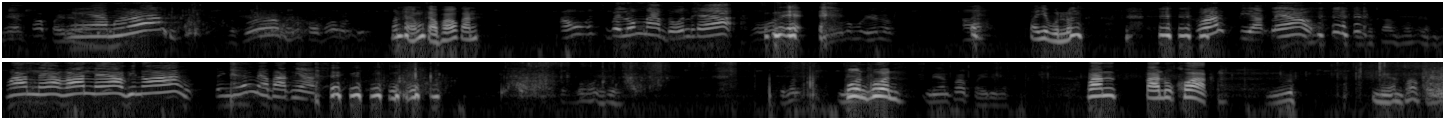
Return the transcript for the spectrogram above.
แม่พาไปเด้แม่อเมืองเออไม่เขาพ่อมันถึงกับเผากัน เอาสิไปลงน้ำโดนแท้ เนี่ย ลงเองอะ เอา มาอยู่บุญลุงเฮ้ยเปียกแล้วสร้างผมเองวานแล้ววานแล้วพี่น้องไปงุ้มแม่บาดเนี่ยลงเองมันพูนพูนแม่นพาไปดีกว่าวันปลาลูกควักเออแม่นพาไปเด้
